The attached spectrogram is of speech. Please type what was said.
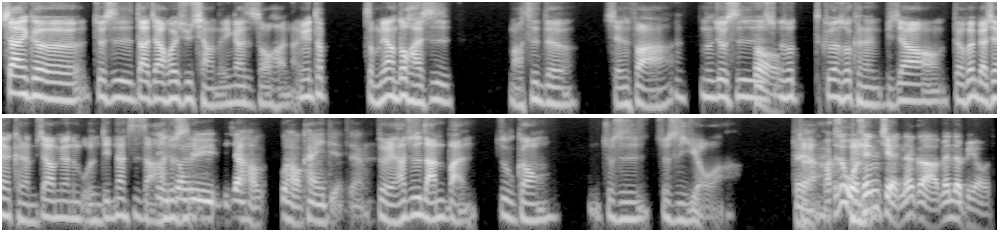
下一个就是大家会去抢的应该是 Sochan 啊，因为他怎么样都还是马刺的先发，那就是虽然说虽然说可能比较得分表现可能比较没有那么稳定，但至少他就是命中率比较好，不好看一点这样。对，他就是篮板。助攻就是就是有啊，对啊。可是我先捡那个 Vanderbilt，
